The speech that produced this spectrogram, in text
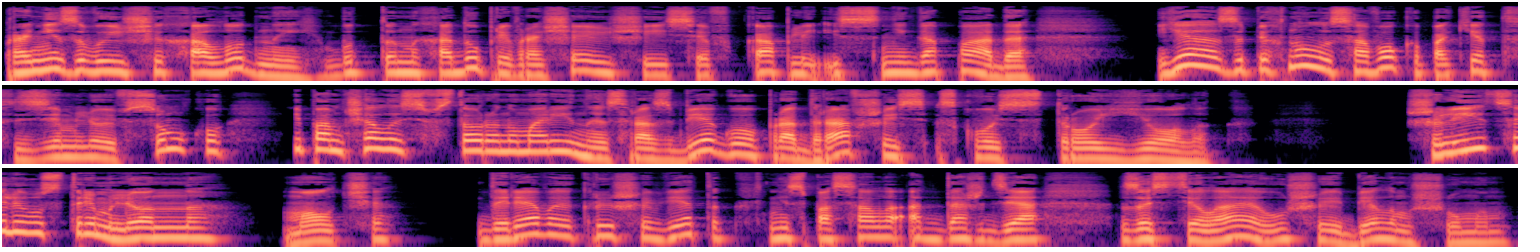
Пронизывающий холодный, будто на ходу превращающийся в капли из снегопада — я запихнула совок и пакет с землей в сумку и помчалась в сторону Марины с разбегу, продравшись сквозь строй елок. Шли целеустремленно, молча. Дырявая крыша веток не спасала от дождя, застилая уши белым шумом.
